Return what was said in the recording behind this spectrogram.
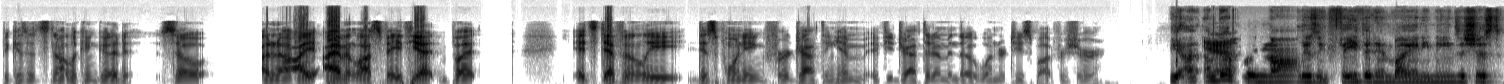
because it's not looking good. So, I don't know. I I haven't lost faith yet, but it's definitely disappointing for drafting him if you drafted him in the one or two spot for sure. Yeah, I- I'm Yeah. definitely not losing faith in him by any means. It's just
